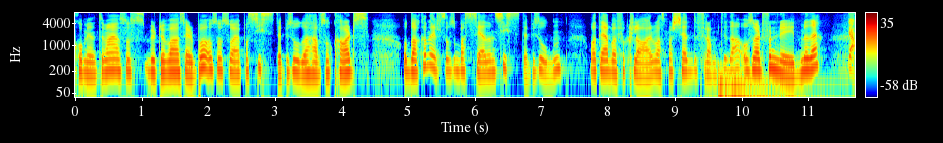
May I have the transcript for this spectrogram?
kom hjem til meg, og så spurte hva ser du på, og så så jeg på siste episode av House of Cards. Og da kan Elsa også bare se den siste episoden, og at jeg bare forklarer hva som har skjedd fram til da. Og så er du fornøyd med det. Ja.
